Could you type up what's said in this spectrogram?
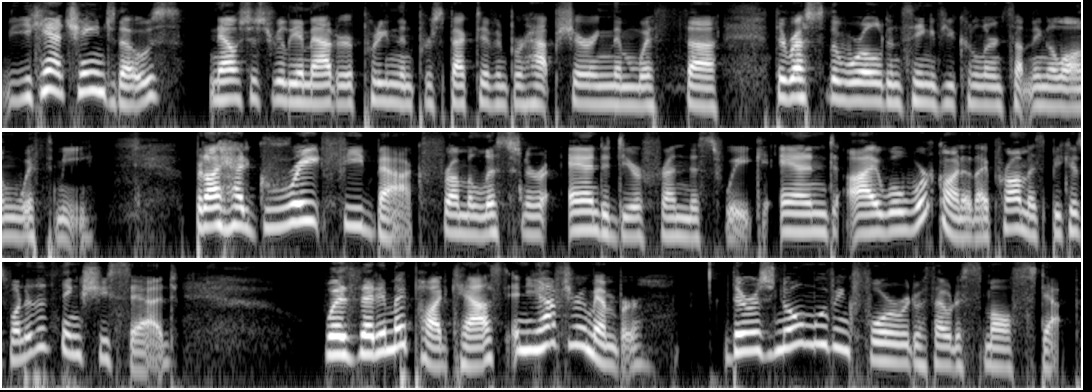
You can't change those. Now it's just really a matter of putting them in perspective and perhaps sharing them with uh, the rest of the world and seeing if you can learn something along with me. But I had great feedback from a listener and a dear friend this week, and I will work on it, I promise, because one of the things she said was that in my podcast, and you have to remember, there is no moving forward without a small step.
